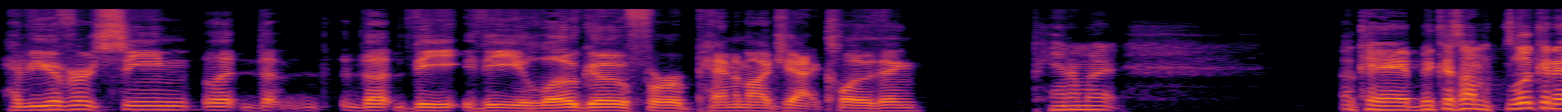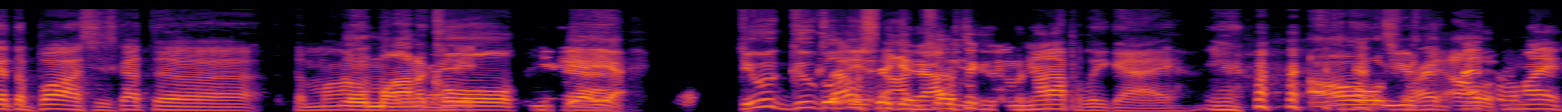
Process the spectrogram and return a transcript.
Have you ever seen the the the the logo for Panama Jack clothing? Panama. Okay, because I'm looking at the boss. He's got the the monocle. monocle. Right? Yeah. yeah, yeah. Do a Google. I was thinking, I was thinking the Monopoly guy. You know? Oh, that's, you're right. oh. that's where my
